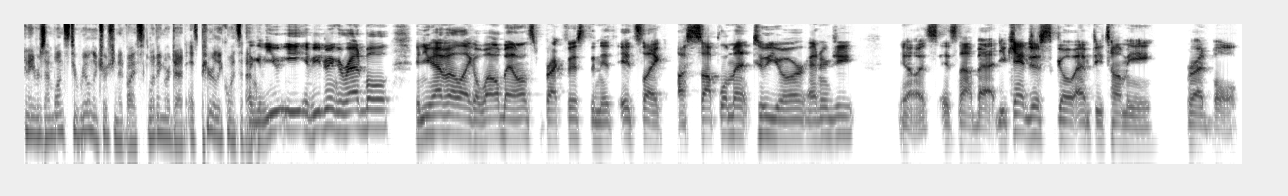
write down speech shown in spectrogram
Any resemblance to real nutrition advice, living or dead, is purely Like coincidental. if you eat, if you drink a Red Bull and you have a like a well balanced breakfast, and it, it's like a supplement to your energy, you know, it's it's not bad. You can't just go empty tummy Red Bull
